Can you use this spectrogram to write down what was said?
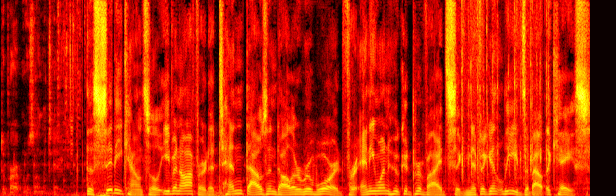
department was on the take. The city council even offered a $10,000 reward for anyone who could provide significant leads about the case.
